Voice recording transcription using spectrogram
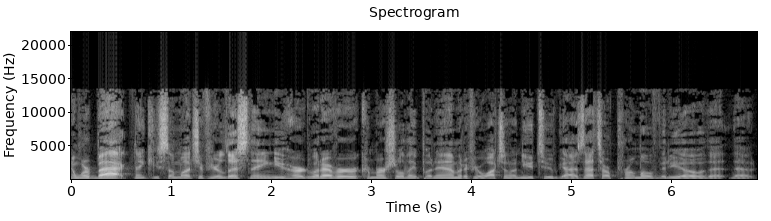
And we're back. Thank you so much. If you're listening, you heard whatever commercial they put in, but if you're watching on YouTube, guys, that's our promo video that, that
